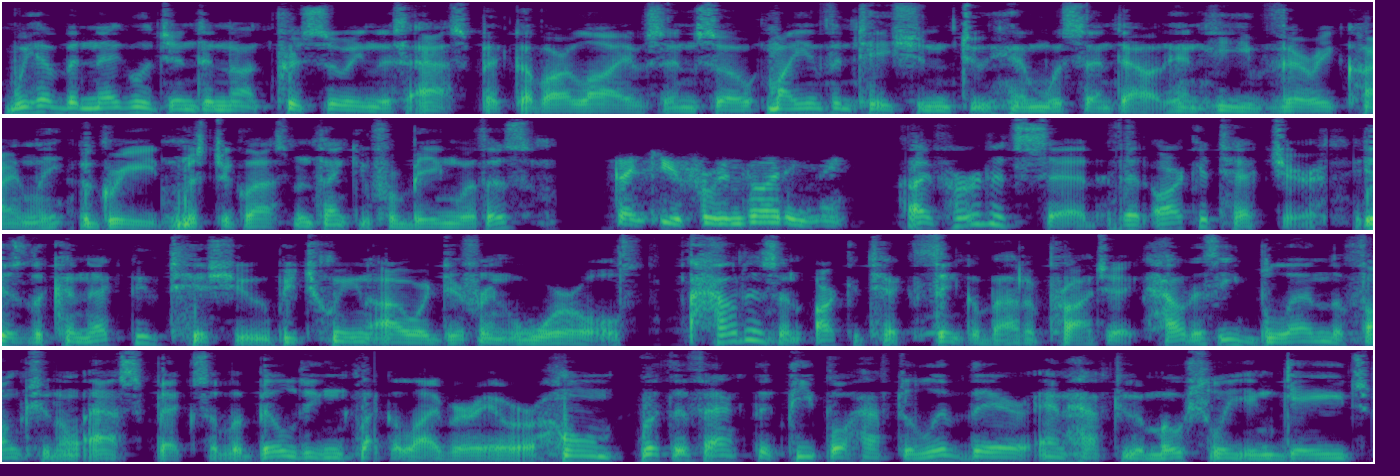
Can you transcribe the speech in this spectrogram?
We have been negligent in not pursuing this aspect of our lives, and so my invitation to him was sent out, and he very kindly agreed Mr. Glassman, thank you for being with us. Thank you for inviting me. I've heard it said that architecture is the connective tissue between our different worlds. How does an architect think about a project? How does he blend the functional aspects of a building like a library or a home with the fact that people have to live there and have to emotionally engage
